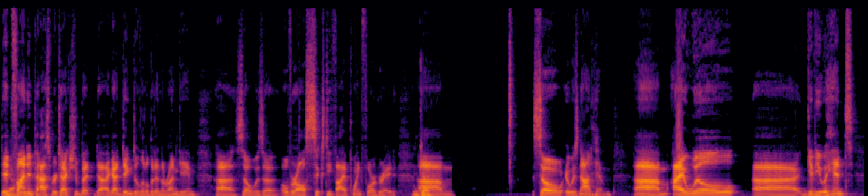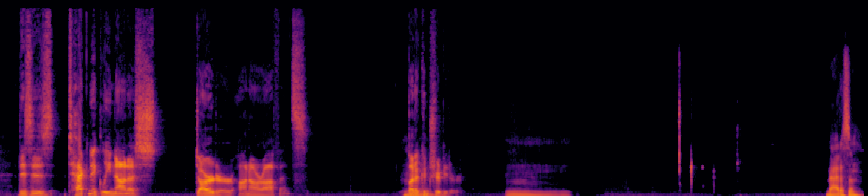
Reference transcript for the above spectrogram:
Did Yeah. fine in pass protection, but uh, got dinged a little bit in the run game. Uh, so it was a overall 65.4 grade. Okay. Um, so it was not him. Um, I will uh, give you a hint. This is technically not a starter on our offense, but a Hmm. contributor. Hmm. Mattison.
